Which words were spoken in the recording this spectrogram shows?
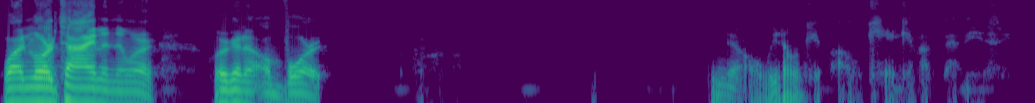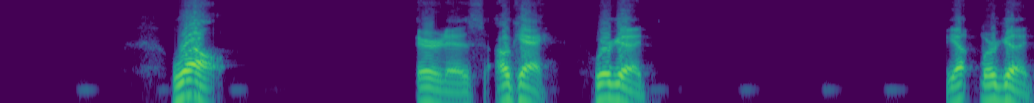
One more time and then we're we're gonna abort. No, we don't give up. We can't give up that easy. Well, there it is. Okay, we're good. Yep, we're good.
